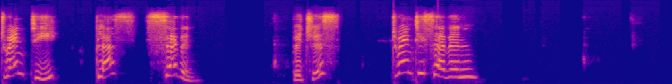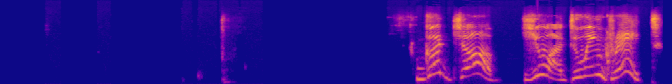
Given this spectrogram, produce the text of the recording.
20 plus 7, which is 27. Good job! You are doing great!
